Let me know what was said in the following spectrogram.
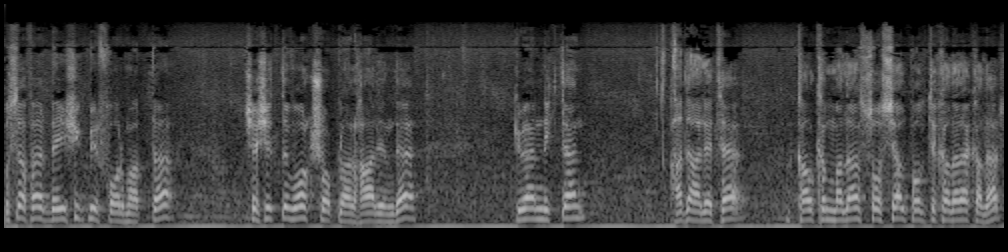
Bu sefer değişik bir formatta çeşitli workshoplar halinde güvenlikten adalete, kalkınmadan sosyal politikalara kadar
